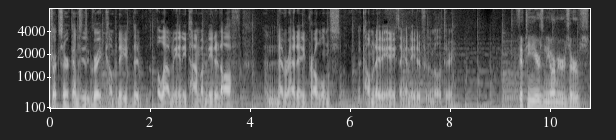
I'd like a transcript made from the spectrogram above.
Truck Center Company is a great company. They've allowed me any time I've needed off and never had any problems accommodating anything I needed for the military. 15 years in the Army Reserves.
